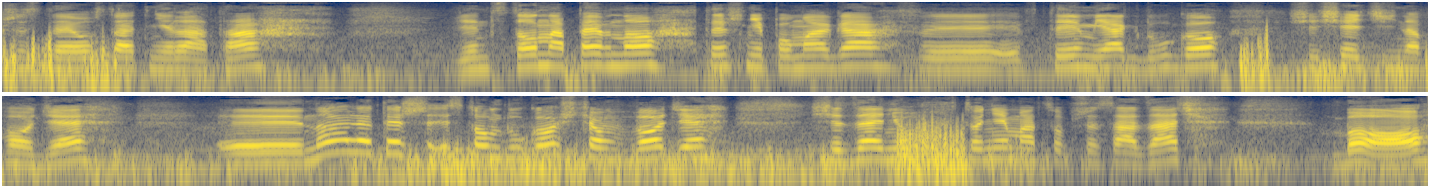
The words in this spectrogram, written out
przez te ostatnie lata. Więc to na pewno też nie pomaga w, w tym, jak długo się siedzi na wodzie. Yy, No ale też z tą długością w wodzie, siedzeniu, to nie ma co przesadzać, bo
